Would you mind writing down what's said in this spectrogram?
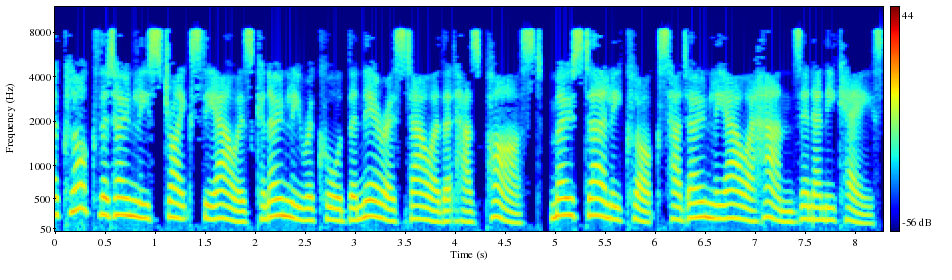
A clock that only strikes the hours can only record the nearest hour that has passed. Most early clocks had only hour hands in any case.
